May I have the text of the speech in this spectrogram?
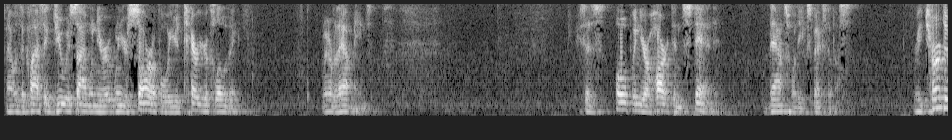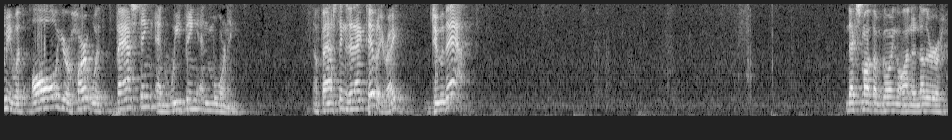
That was the classic Jewish sign when you're when you're sorrowful, you tear your clothing. Whatever that means. He says, open your heart instead. That's what he expects of us. Return to me with all your heart with fasting and weeping and mourning. Now, fasting is an activity, right? Do that. Next month, I'm going on another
